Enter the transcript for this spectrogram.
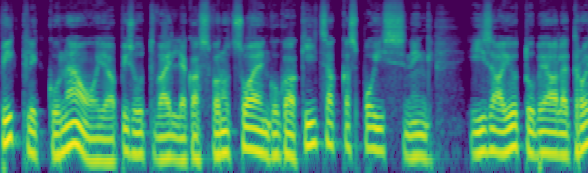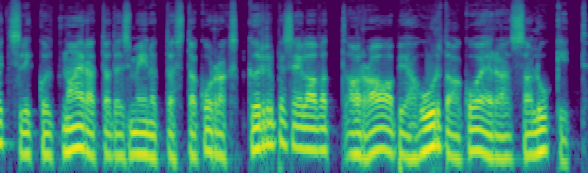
pikliku näo ja pisut välja kasvanud soenguga kiitsakas poiss ning isa jutu peale trotslikult naeratades meenutas ta korraks kõrbes elavat Araabia hurda koera Salukit.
